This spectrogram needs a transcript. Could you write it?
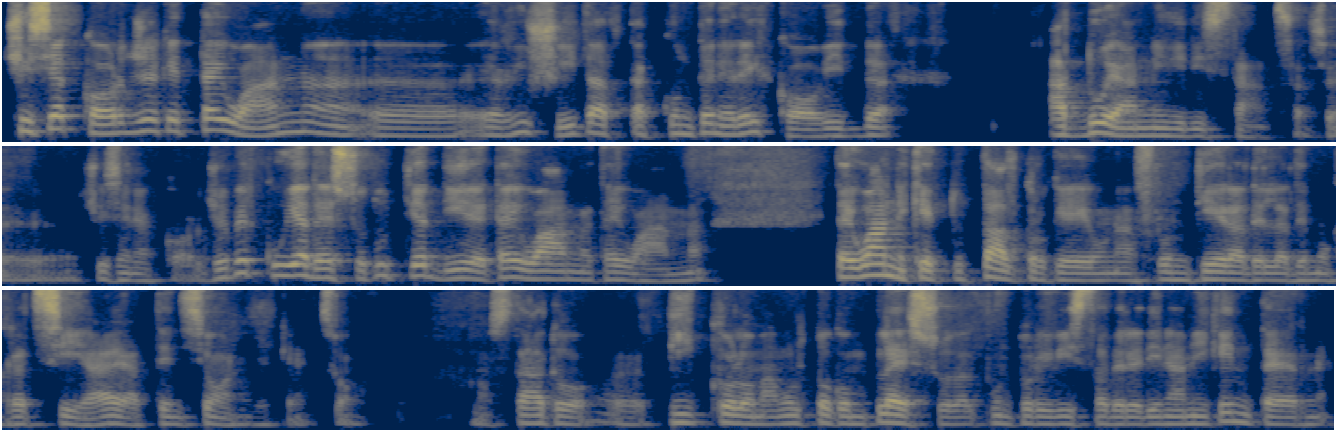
ci si accorge che Taiwan eh, è riuscita a, a, contenere il Covid a due anni di distanza, se ci se ne accorge. Per cui adesso tutti a dire Taiwan, Taiwan. Taiwan che è tutt'altro che una frontiera della democrazia, eh, attenzione, perché insomma uno Stato eh, piccolo ma molto complesso dal punto di vista delle dinamiche interne,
